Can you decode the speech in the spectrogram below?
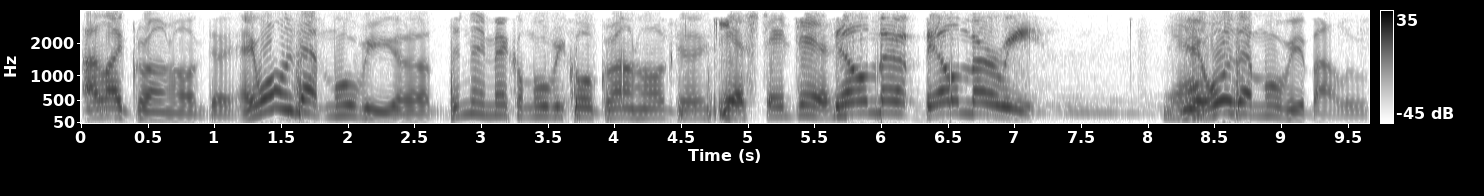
I like Groundhog Day. Hey, what was that movie? Uh, didn't they make a movie called Groundhog Day? Yes, they did. Bill Mur- Bill Murray. yeah. what was that movie about, Lou?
